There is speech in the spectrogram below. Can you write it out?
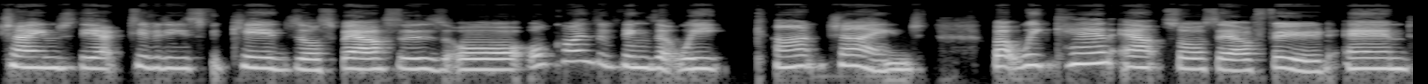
change the activities for kids or spouses or all kinds of things that we can't change, but we can outsource our food. And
